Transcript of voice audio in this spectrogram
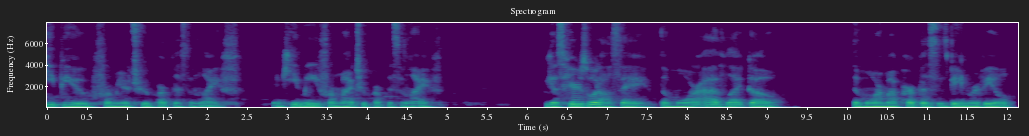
keep you from your true purpose in life and keep me from my true purpose in life. Because here's what I'll say the more I've let go, the more my purpose is being revealed.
